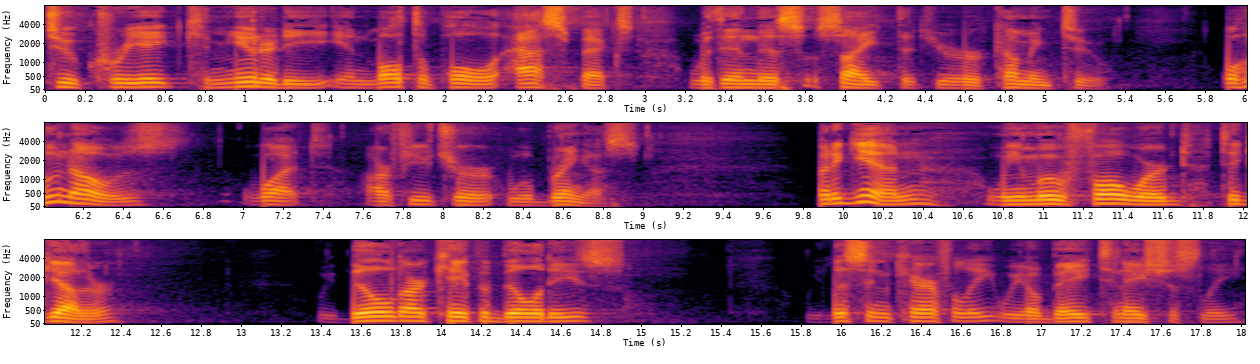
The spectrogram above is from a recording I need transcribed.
to create community in multiple aspects within this site that you're coming to? Well, who knows what our future will bring us? But again, we move forward together. We build our capabilities. We listen carefully. We obey tenaciously.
